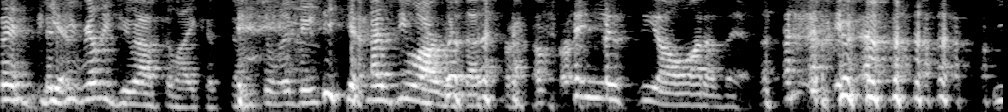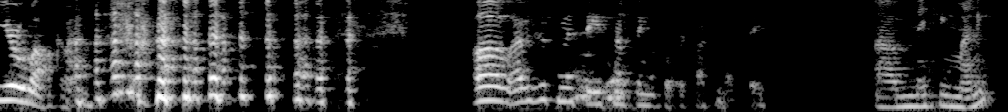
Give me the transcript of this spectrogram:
good because yeah. you really do have to like us, don't you, Libby? Because you are with us forever. and you see a lot of this. You're welcome. oh, I was just going to say something of what we're talking about today. Um, making money.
